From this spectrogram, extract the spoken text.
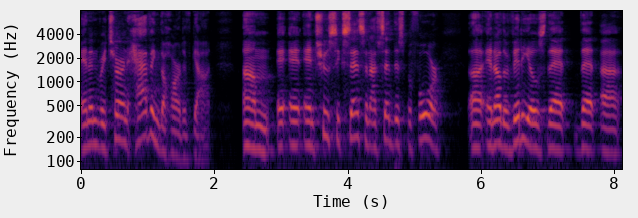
and in return having the heart of God. Um, and, and, true success, and I've said this before, uh, and other videos that that uh,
